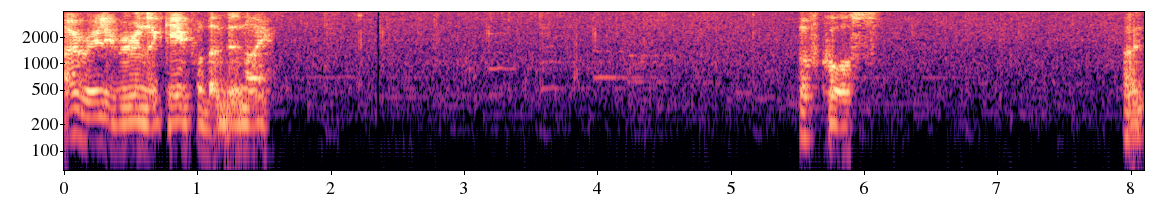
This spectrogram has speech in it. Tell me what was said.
I really ruined the game for them, didn't I? Of course. I,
